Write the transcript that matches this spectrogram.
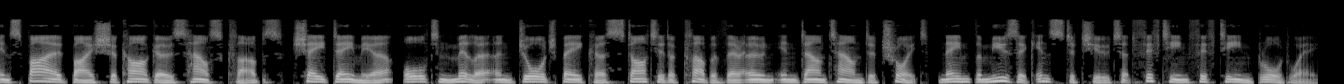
Inspired by Chicago's house clubs, Chez Damier, Alton Miller and George Baker started a club of their own in downtown Detroit, named the Music Institute at 1515 Broadway.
